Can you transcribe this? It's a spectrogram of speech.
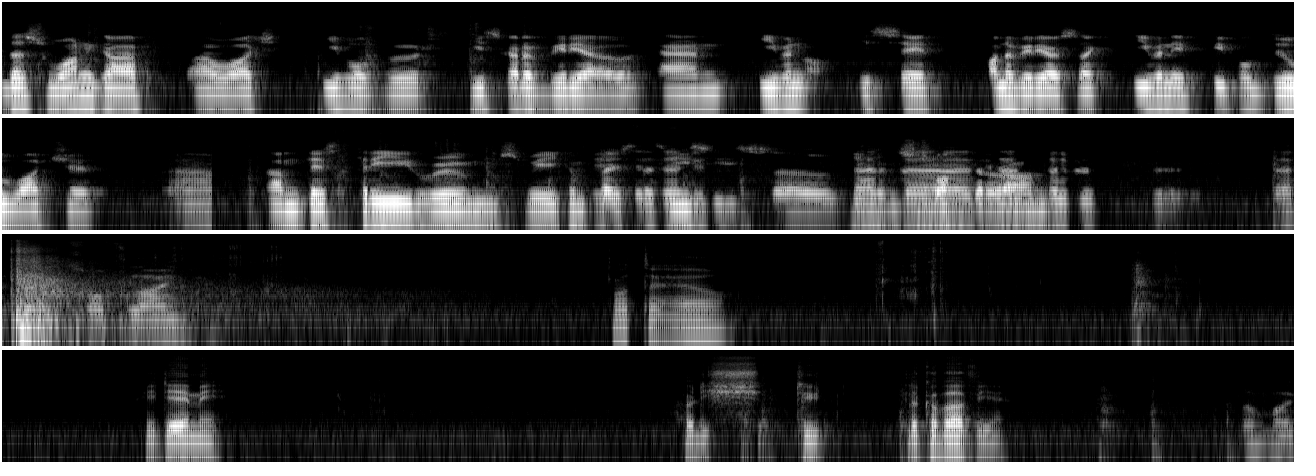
there's one guy I watched, Evil Verge. He's got a video, and even he said on the video, it's like even if people do watch it, Uh, um, there's three rooms where you can place the Yesterday- TCs, so you That, can uh, swap it that, around. that, that, that's offline. What the hell? You dare me? Holy shit, dude! Look above you. Oh my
